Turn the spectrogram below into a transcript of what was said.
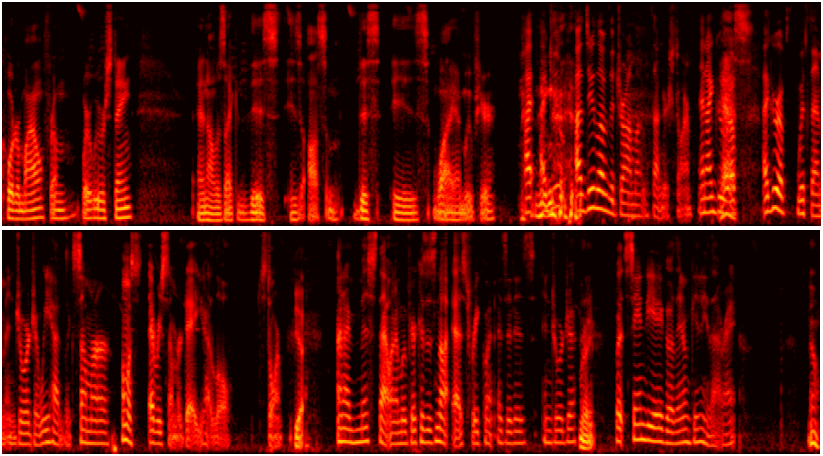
quarter mile from where we were staying. And I was like, "This is awesome. This is why I moved here." I, I do I do love the drama of a thunderstorm. And I grew Yes. up I grew up with them in Georgia. We had like summer almost every summer day you had a little storm. Yeah, And I missed that when I moved here because it's not as frequent as it is in Georgia. right. But San Diego, they don't get any of that, right? No,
